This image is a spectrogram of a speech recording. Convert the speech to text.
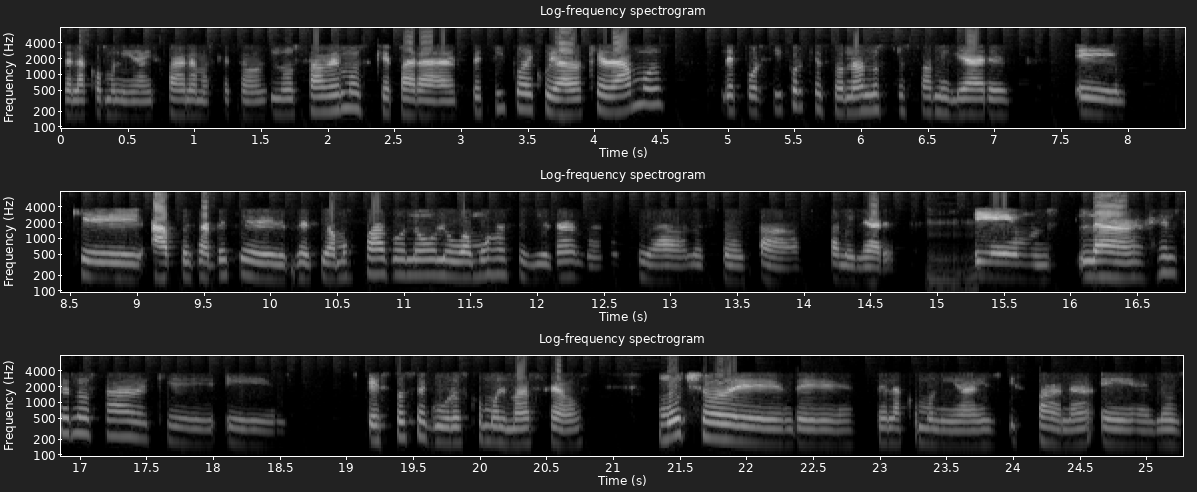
de la comunidad hispana, más que todo, no sabemos que para este tipo de cuidados que damos de por sí, porque son a nuestros familiares, eh, que a pesar de que recibamos pago, no lo vamos a seguir dando a nuestros ah, familiares. Eh, la gente no sabe que eh, estos seguros como el Mass Health, mucho de, de, de la comunidad hispana, eh, los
